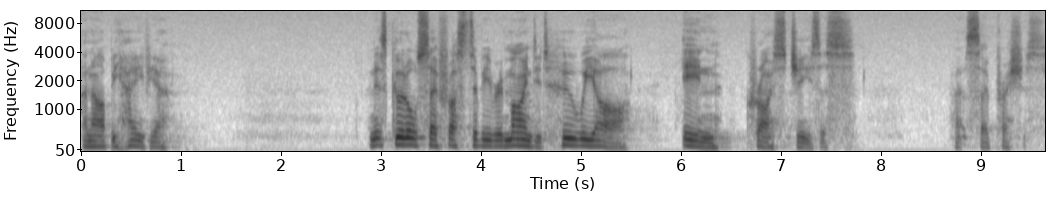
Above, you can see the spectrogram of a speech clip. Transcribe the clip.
and our behavior. And it's good also for us to be reminded who we are in Christ Jesus. That's so precious.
